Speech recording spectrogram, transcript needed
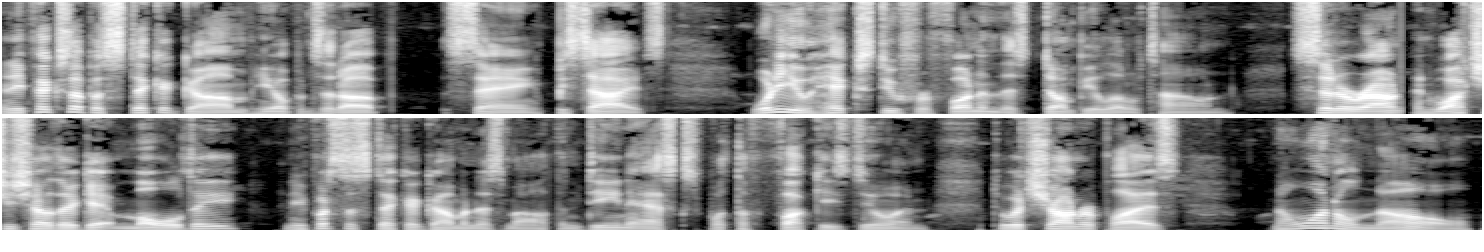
And he picks up a stick of gum. He opens it up, saying, "Besides, what do you hicks do for fun in this dumpy little town? Sit around and watch each other get moldy?" And he puts the stick of gum in his mouth, and Dean asks what the fuck he's doing. To which Sean replies, "No one'll know."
